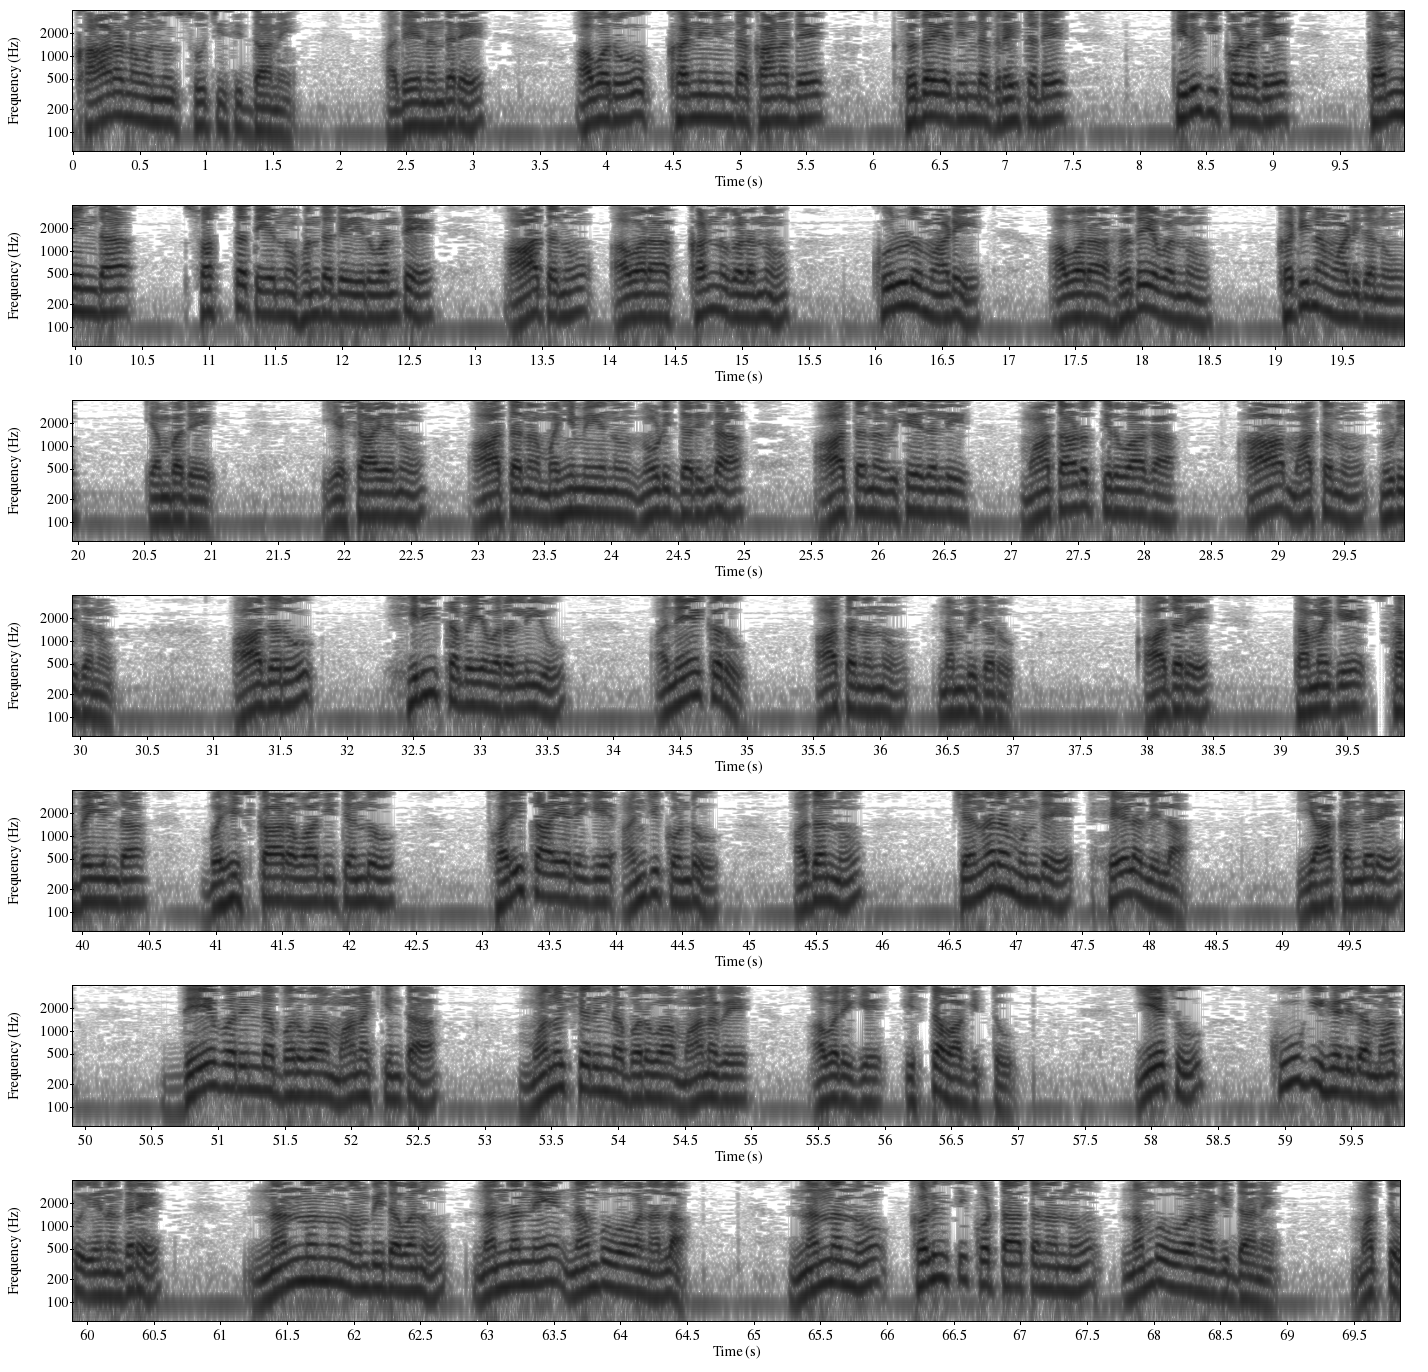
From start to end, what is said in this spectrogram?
ಕಾರಣವನ್ನು ಸೂಚಿಸಿದ್ದಾನೆ. ಅದೇನೆಂದರೆ, ಅವರು ಕಣ್ಣಿನಿಂದ ಕಾಣದೆ, ಹೃದಯದಿಂದ ಗ್ರಹಿಸದೆ ತಿರುಗಿಕೊಳ್ಳದೆ ತನ್ನಿಂದ ಸ್ವಸ್ಥತೆಯನ್ನು ಹೊಂದದೇ ಇರುವಂತೆ ಆತನು ಅವರ ಕಣ್ಣುಗಳನ್ನು ಕುರುಡು ಮಾಡಿ ಅವರ ಹೃದಯವನ್ನು ಕಠಿಣ ಮಾಡಿದನು ಎಂಬದೆ. ಯಶಾಯನು ಆತನ ಮಹಿಮೆಯನ್ನು ನೋಡಿದ್ದರಿಂದ ಆತನ ವಿಷಯದಲ್ಲಿ ಮಾತಾಡುತ್ತಿರುವಾಗ ಆ ಮಾತನ್ನು ನುಡಿದನು. ಆದರೂ ಹಿರಿಸಭೆಯವರಲ್ಲಿಯೂ ಅನೇಕರು ಆತನನ್ನು ನಂಬಿದರು. ಆದರೆ ತಮಗೆ ಸಭೆಯಿಂದ ಬಹಿಷ್ಕಾರವಾದೀತೆಂದು ಫರಿಸಾಯರಿಗೆ ಅಂಜಿಕೊಂಡು ಅದನ್ನು ಜನರ ಮುಂದೆ ಹೇಳಲಿಲ್ಲ. ಯಾಕಂದರೆ ದೇವರಿಂದ ಬರುವ ಮಾನಕ್ಕಿಂತ ಮನುಷ್ಯರಿಂದ ಬರುವ ಮಾನವೇ ಅವರಿಗೆ ಇಷ್ಟವಾಗಿತ್ತು. ಯೇಸು ಕೂಗಿ ಹೇಳಿದ ಮಾತು ಏನೆಂದರೆ, ನನ್ನನ್ನು ನಂಬಿದವನು ನನ್ನನ್ನೇ ನಂಬುವವನಲ್ಲ. ನನ್ನನ್ನು ಕಳುಹಿಸಿಕೊಟ್ಟಾತನನ್ನು ನಂಬುವವನಾಗಿದ್ದಾನೆ ಮತ್ತು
